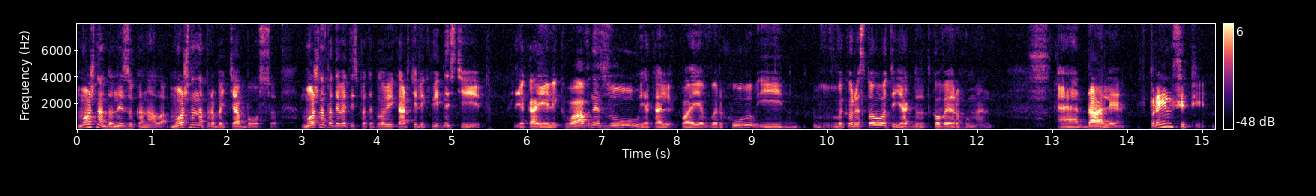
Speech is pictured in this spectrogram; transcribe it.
Можна донизу канала, можна на пробиття босу. Можна подивитись по тепловій карті ліквідності, яка є ліква внизу, яка ліква є вверху, і використовувати як додатковий аргумент. Е, далі, в принципі, в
